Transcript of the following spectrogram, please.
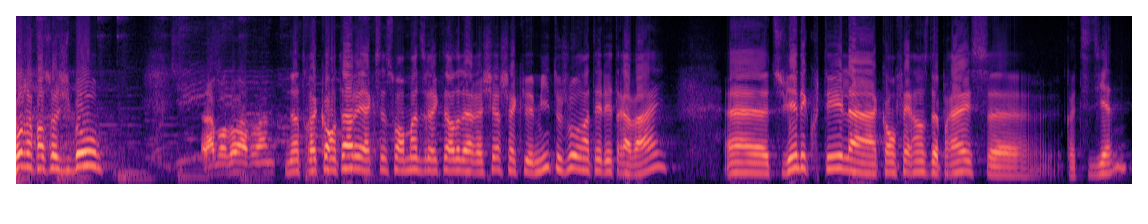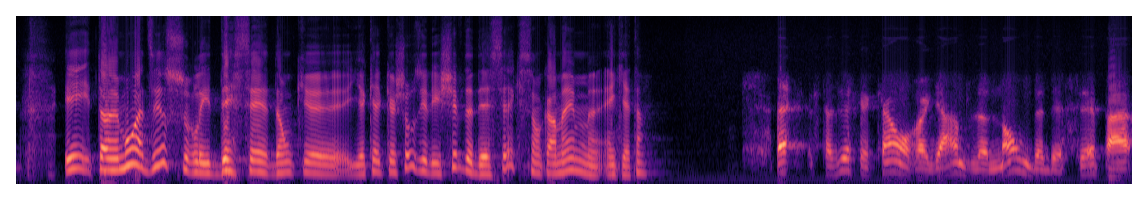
Bonjour Jean-François Gibault. Alors, bonjour Antoine. Notre compteur et accessoirement directeur de la recherche à QMI, toujours en télétravail. Euh, tu viens d'écouter la conférence de presse euh, quotidienne et tu as un mot à dire sur les décès. Donc, euh, il y a quelque chose, il y a des chiffres de décès qui sont quand même inquiétants. C'est-à-dire que quand on regarde le nombre de décès par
